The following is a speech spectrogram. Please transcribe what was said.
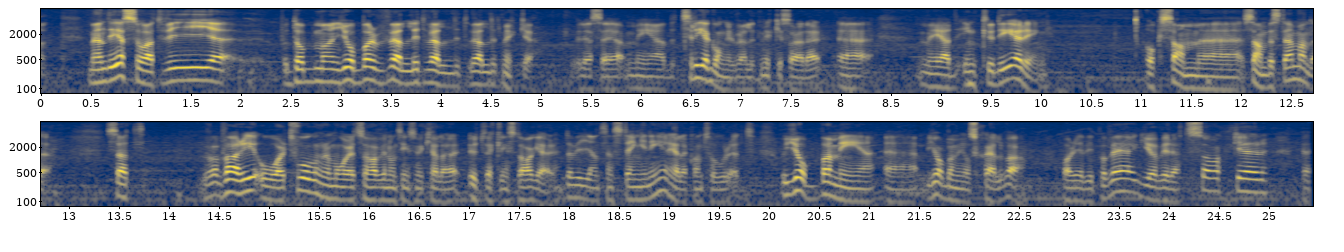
Men det är så att vi på Dobermann jobbar väldigt, väldigt, väldigt mycket vill jag säga med, tre gånger väldigt mycket sa jag där, eh, med inkludering och sam, eh, sambestämmande. Så att varje år, två gånger om året så har vi någonting som vi kallar utvecklingsdagar där vi egentligen stänger ner hela kontoret och jobbar med, eh, jobbar med oss själva. Var är vi på väg? Gör vi rätt saker? Eh,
